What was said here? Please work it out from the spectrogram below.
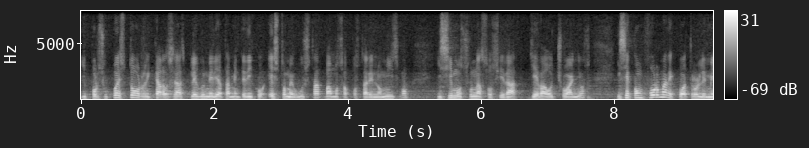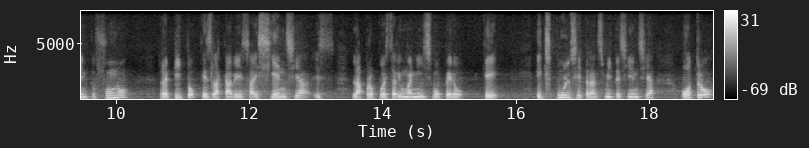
y por supuesto Ricardo Senas Pliego inmediatamente dijo, esto me gusta, vamos a apostar en lo mismo hicimos una sociedad, lleva ocho años, y se conforma de cuatro elementos. Uno, repito, que es la cabeza, es ciencia, es la propuesta de humanismo, pero que expulsa y transmite ciencia. Otro,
